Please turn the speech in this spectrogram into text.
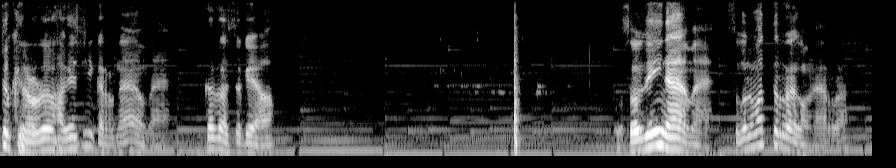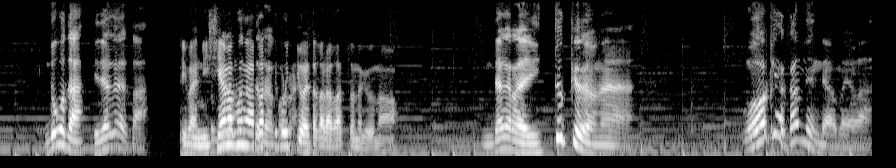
とくけど俺は激しいからな、お前。覚悟しとけよ。それでいいな、お前。そこで待ってろよ、この野郎。どこだ？日高屋か？今、西山君が上がってこいって言われたから上がったんだけどな。だから言っとくけどな。もうわけわかんねえんだよ、お前は。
